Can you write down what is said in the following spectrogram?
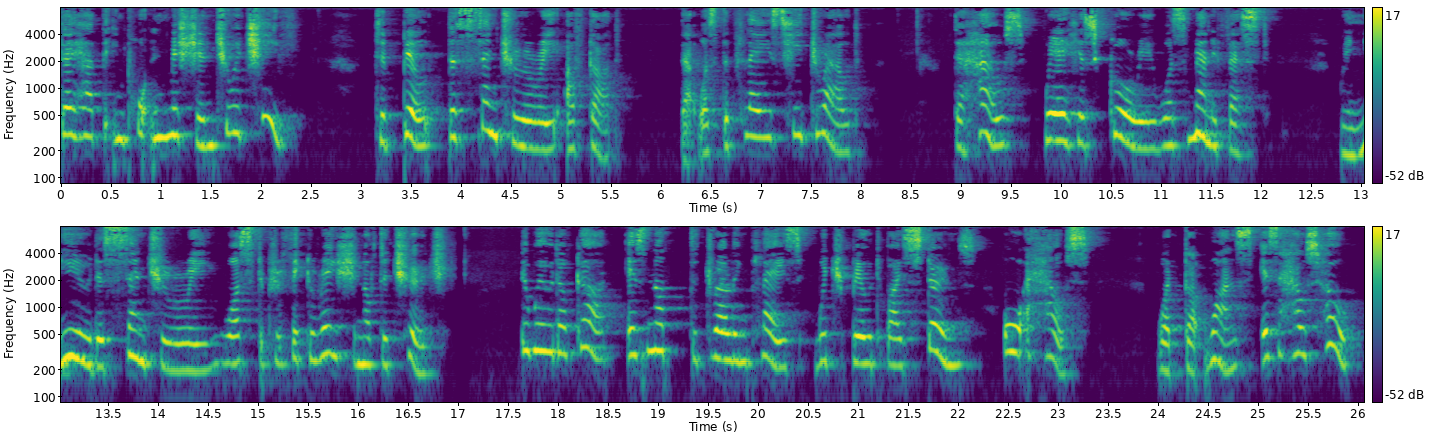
They had the important mission to achieve to build the sanctuary of God. That was the place he dwelt, the house where his glory was manifest. We knew the sanctuary was the prefiguration of the church. The will of God is not the dwelling place which built by stones or a house. What God wants is a household.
